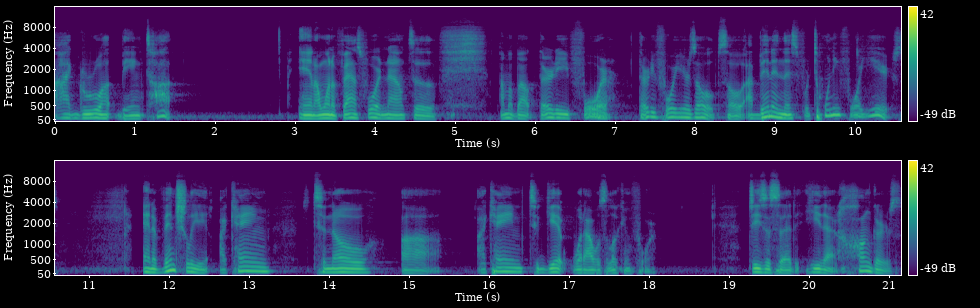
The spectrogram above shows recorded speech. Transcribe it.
I grew up being taught. And I want to fast forward now to I'm about 34, 34 years old. So I've been in this for 24 years. And eventually I came to know, uh, I came to get what I was looking for. Jesus said, He that hungers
